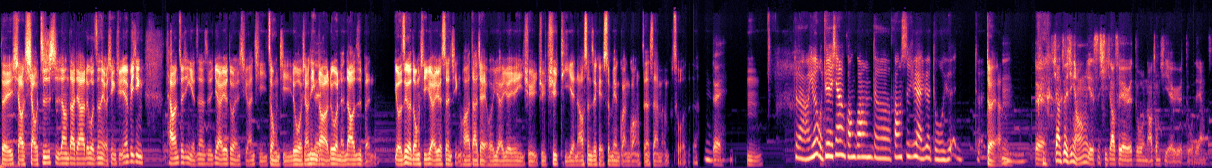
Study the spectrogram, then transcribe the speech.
对小小知识，让大家如果真的有兴趣，因为毕竟台湾最近也真的是越来越多人喜欢骑重机，如果相信到了，如果能到日本有这个东西越来越盛行的话，大家也会越来越愿意去去去体验，然后甚至可以顺便观光，真的是还蛮不错的。嗯，对，嗯，对。啊，因为我觉得现在观光的方式越来越多元，对。对啊，嗯。对，像最近好像也是骑脚车越来越多，然后重机也越来越多的样子。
